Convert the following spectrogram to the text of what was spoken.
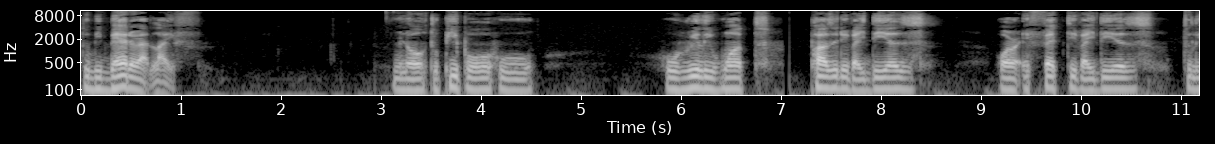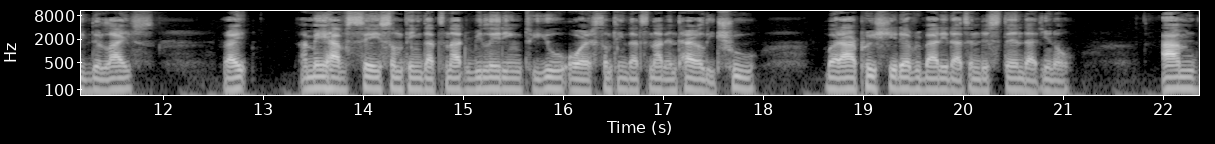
to be better at life. You know, to people who who really want positive ideas or effective ideas to live their lives, right? I may have say something that's not relating to you or something that's not entirely true, but I appreciate everybody that's understand that, you know, I'm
